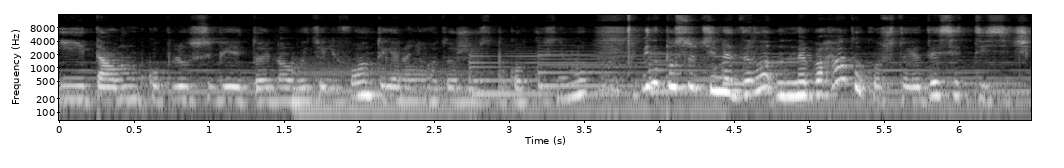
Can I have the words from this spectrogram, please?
і там куплю собі той новий телефон, то я на нього теж розпаковку зніму. Він, по суті, не небагато коштує 10 тисяч.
